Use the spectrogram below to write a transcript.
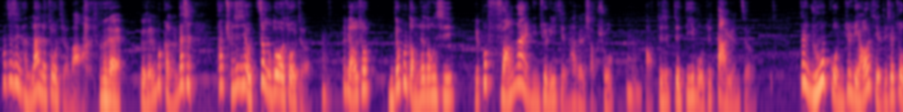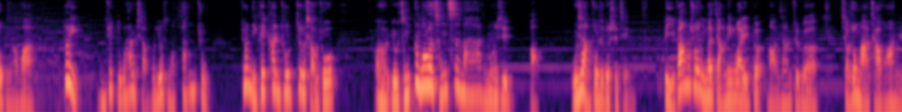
那这是一个很烂的作者吧？对不对？对不对？那不可能。但是他全世界有这么多的作者，嗯，那比方说你都不懂这东西，也不妨碍你去理解他的小说，嗯，好，这是这第一步，就是大原则。但如果你去了解这些作品的话，对你去读他的小说有什么帮助？就是你可以看出这个小说，呃，有什么更多的层次吗？什么东西啊？我就想做这个事情。比方说，你们要讲另外一个啊，像这个小仲马的《茶花女》。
